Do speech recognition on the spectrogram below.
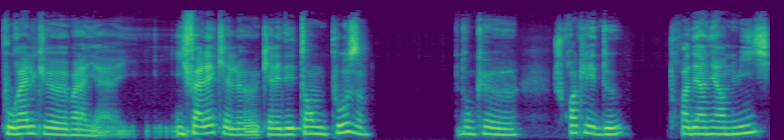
pour elle que voilà, il fallait qu'elle ait des temps de pause. Donc, je crois que les deux, trois dernières nuits,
